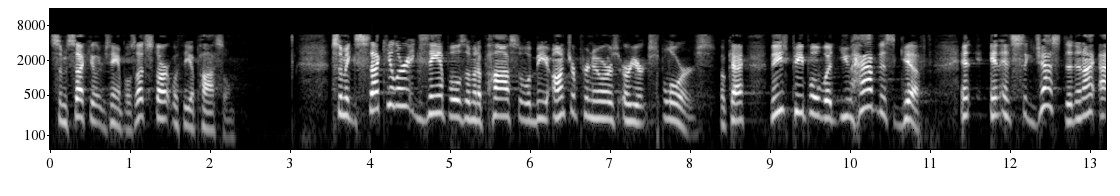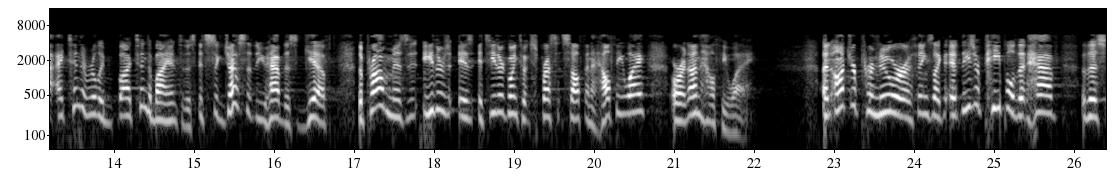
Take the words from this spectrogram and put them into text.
Some secular examples. Let's start with the apostle. Some secular examples of an apostle would be entrepreneurs or your explorers. Okay? These people would, you have this gift. And, and it's suggested, and I, I tend to really, I tend to buy into this. It's suggested that you have this gift. The problem is, either is it's either going to express itself in a healthy way or an unhealthy way. An entrepreneur or things like that, these are people that have this,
